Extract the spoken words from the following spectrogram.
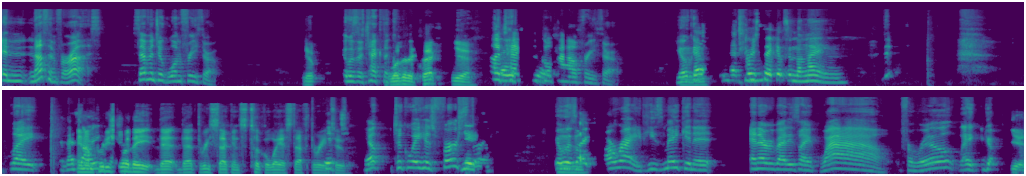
and nothing for us. Seven took one free throw. Yep. It was a technical. Was it a tech? Yeah. A technical foul free throw. Yo, mm-hmm. three seconds in the lane. Like, and I'm pretty sure they that that three seconds took away a Steph three it, too. Yep, took away his first yeah. three. It mm-hmm. was like, all right, he's making it, and everybody's like, wow, for real? Like, yeah,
